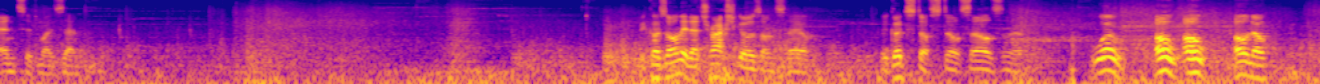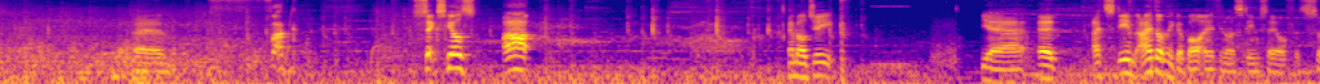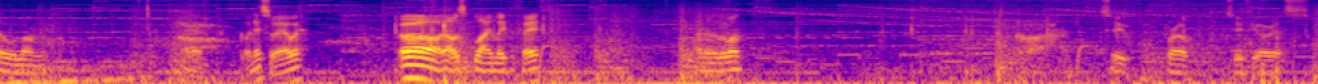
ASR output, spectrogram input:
Entered my zen. Because only the trash goes on sale. The good stuff still sells, doesn't it? Whoa! Oh, oh, oh no. Um, fuck! Six skills! Ah! MLG. Yeah, uh, at Steam, I don't think I bought anything on Steam sale for so long. Uh, going this way, are we? Oh, that was a blind leap of faith. And Another one. Ah, oh, too pro, too furious.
